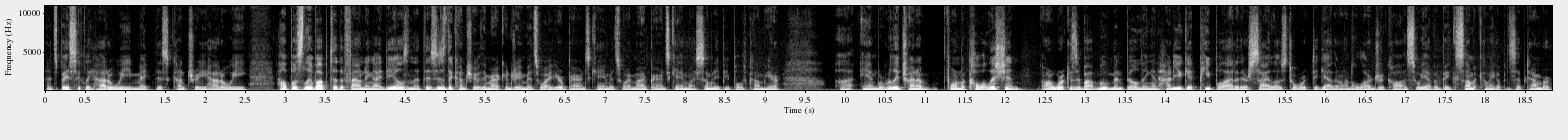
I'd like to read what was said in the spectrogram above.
And it's basically how do we make this country, how do we help us live up to the founding ideals and that this is the country of the American dream. It's why your parents came, it's why my parents came, why so many people have come here. Uh, and we're really trying to form a coalition. Our work is about movement building and how do you get people out of their silos to work together on a larger cause. So we have a big summit coming up in September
